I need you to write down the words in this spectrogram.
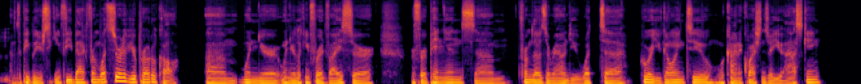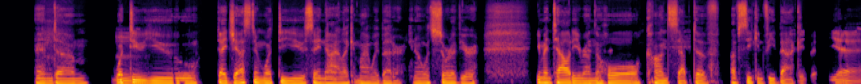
mm. of the people you're seeking feedback from. What's sort of your protocol um, when you're when you're looking for advice or or for opinions um, from those around you? What uh, who are you going to? What kind of questions are you asking? And um, what mm. do you digest and what do you say nah i like it my way better you know what's sort of your your mentality around the whole concept of of seeking feedback. Yeah,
